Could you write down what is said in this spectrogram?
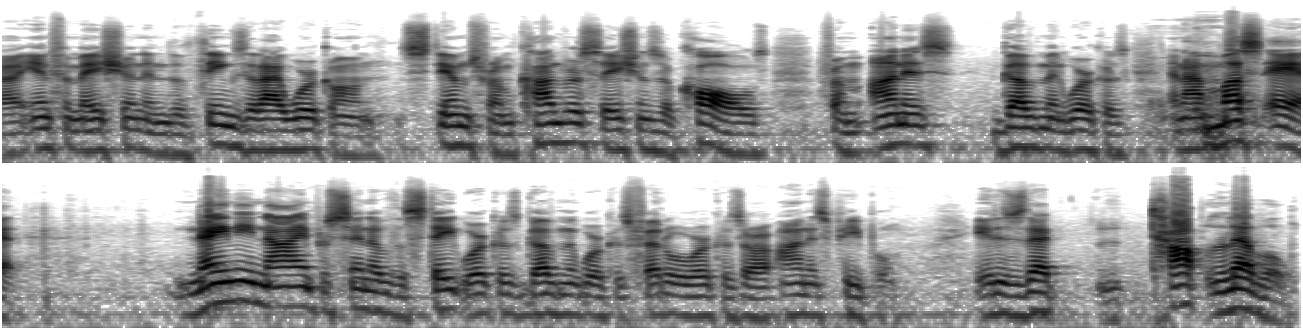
uh, information and the things that I work on stems from conversations or calls from honest government workers. And I must add, 99% of the state workers, government workers, federal workers are honest people. It is that top level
